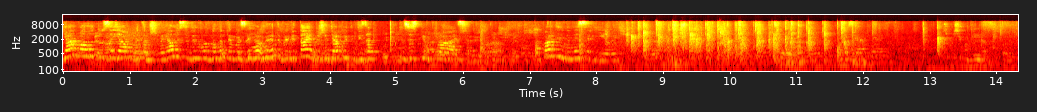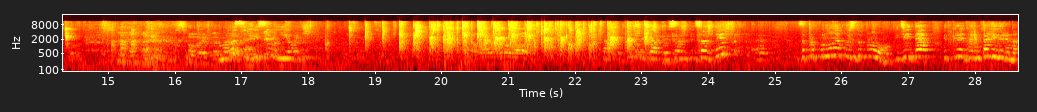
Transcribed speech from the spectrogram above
я мала ту заяву, ми там швирялися один в одного тими заявами. Я тебе вітаю, дуже дякую тобі за, за співпрацю. Лопардин Денис Сергійович. Мороз Сергій Сергійович. Так, дуже дякую. Завжди, завжди е, запропонує якусь допомогу. Підійде, відкриє двері. Наталія Юрівна,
